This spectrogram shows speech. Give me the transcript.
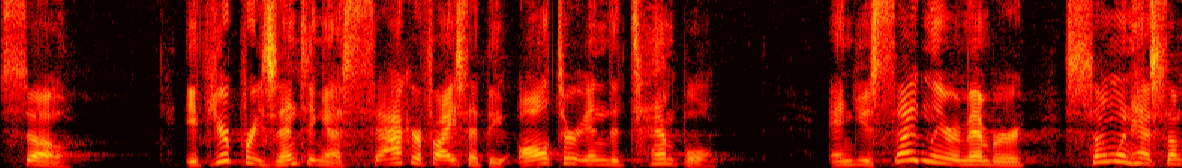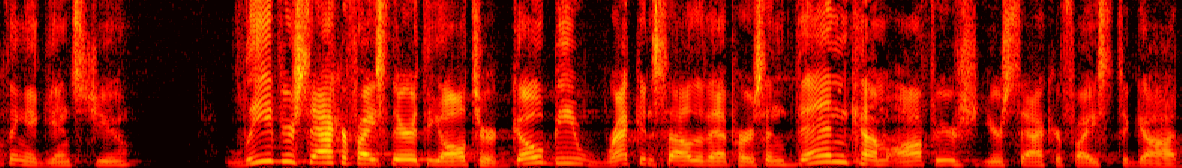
So, if you're presenting a sacrifice at the altar in the temple, and you suddenly remember someone has something against you, leave your sacrifice there at the altar. Go be reconciled to that person, then come offer your sacrifice to God.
